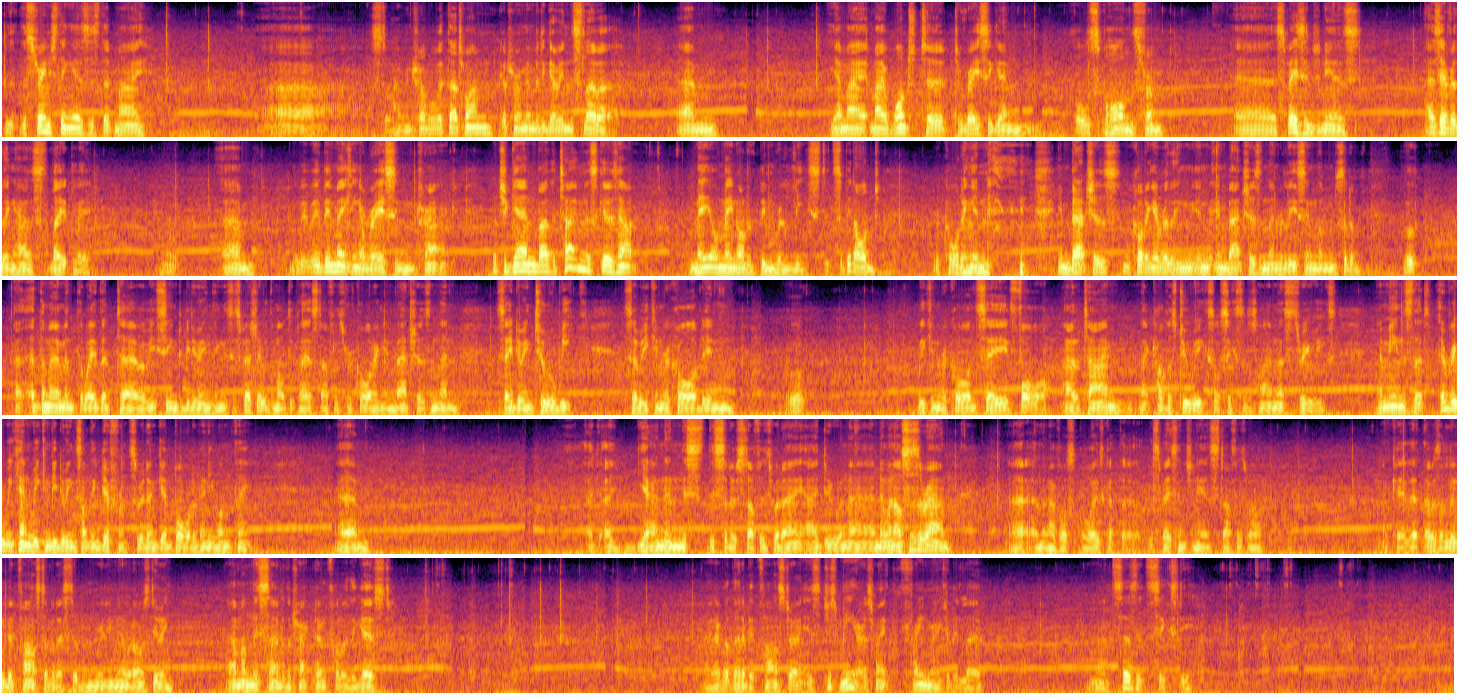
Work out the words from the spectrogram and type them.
The, strange thing is, is that my uh, still having trouble with that one. Got to remember to go in slower. Um, yeah, my my want to to race again all spawns from uh, space engineers, as everything has lately. Um, we, we've been making a racing track, which again, by the time this goes out, may or may not have been released. It's a bit odd recording in in batches, recording everything in, in batches and then releasing them sort of at the moment the way that uh, we seem to be doing things, especially with the multiplayer stuff, is recording in batches and then say doing two a week. So we can record in we can record say four at a time. That covers two weeks or six at a time. That's three weeks. That means that every weekend we can be doing something different, so we don't get bored of any one thing. Um, I, I, yeah, and then this this sort of stuff is what I, I do when uh, no one else is around. Uh, and then I've also always got the, the Space Engineers stuff as well. Okay, that, that was a little bit faster, but I still didn't really know what I was doing. I'm um, on this side of the track, don't follow the ghost. Right, I got that a bit faster. Is it just me, or is my frame rate a bit low? Uh, it says it's 60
